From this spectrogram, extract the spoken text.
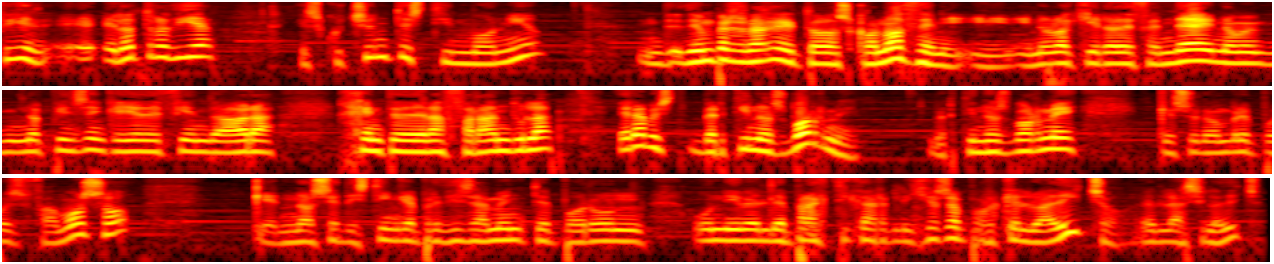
Fíjense, e, el otro día escuché un testimonio de, un personaje que todos conocen y, no lo quiero defender no, no, piensen que yo defiendo ahora gente de la farándula. Era Bertino Osborne. Bertino Osborne, que es un hombre pues famoso, que no se distingue precisamente por un, un nivel de práctica religiosa, porque él lo ha dicho, él así lo ha dicho.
